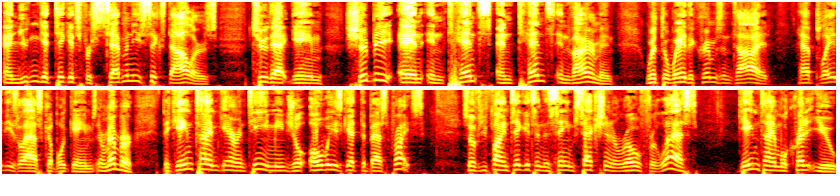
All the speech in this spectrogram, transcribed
and you can get tickets for $76 to that game. Should be an intense and tense environment with the way the Crimson Tide have played these last couple of games. And remember, the game time guarantee means you'll always get the best price. So if you find tickets in the same section and row for less, Game Time will credit you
